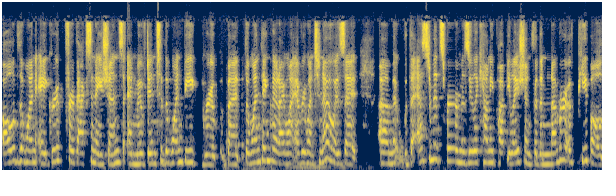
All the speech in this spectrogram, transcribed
all of the 1A group for vaccinations and moved into the 1B group. But the one thing that I want everyone to know is that um, the estimates for Missoula County population for the number of people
